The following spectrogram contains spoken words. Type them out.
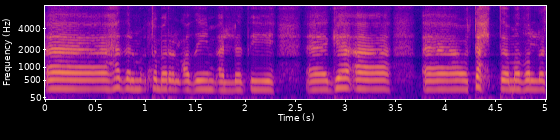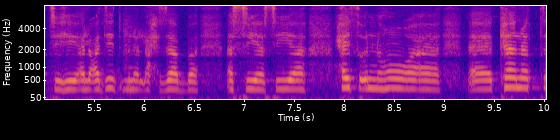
آه هذا المؤتمر العظيم الذي آه جاء آه تحت مظلته العديد من الأحزاب السياسية حيث أنه كانت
